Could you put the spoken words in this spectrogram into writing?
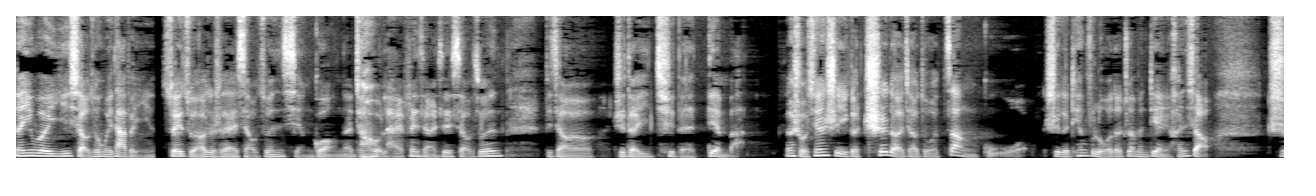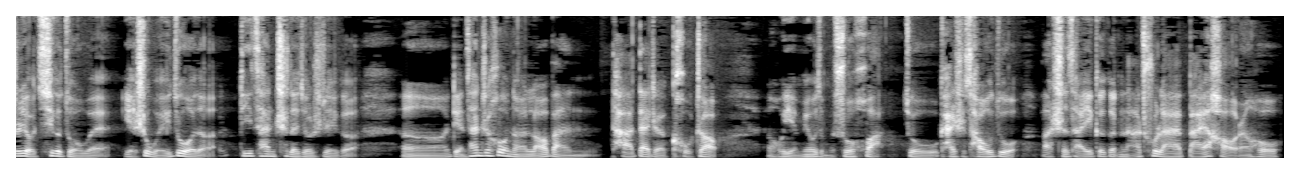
那因为以小樽为大本营，所以主要就是在小樽闲逛。那就来分享一些小樽比较值得一去的店吧。那首先是一个吃的，叫做藏古，是个天妇罗的专门店，很小，只有七个座位，也是围坐的。第一餐吃的就是这个。呃，点餐之后呢，老板他戴着口罩，然后也没有怎么说话，就开始操作，把食材一个个的拿出来摆好，然后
